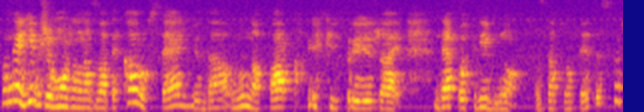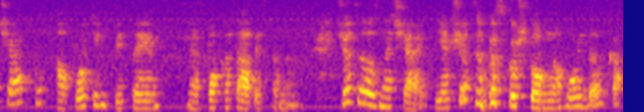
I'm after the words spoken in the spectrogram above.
Вони їх вже можна назвати каруселью, да, луна який приїжджає, де потрібно заплатити спочатку, а потім піти е, покататися на них. Що це означає? Якщо це безкоштовна гойдалка,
